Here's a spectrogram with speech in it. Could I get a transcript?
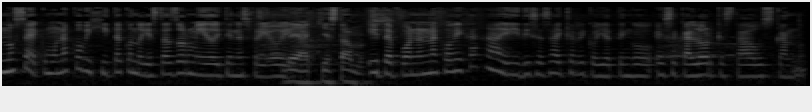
no sé, como una cobijita cuando ya estás dormido y tienes frío y, De aquí estamos. y te ponen una cobija y dices, ay, qué rico, ya tengo ese calor que estaba buscando.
